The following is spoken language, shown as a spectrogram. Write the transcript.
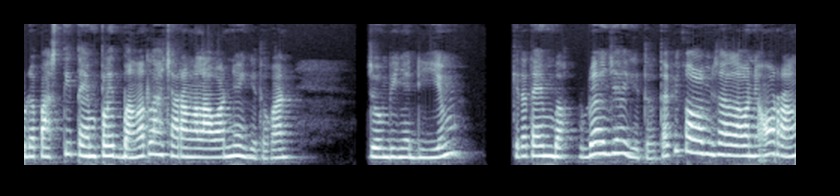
udah pasti template banget lah cara ngelawannya gitu kan zombinya diem kita tembak udah aja gitu. Tapi kalau misalnya lawannya orang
